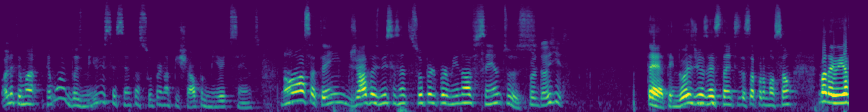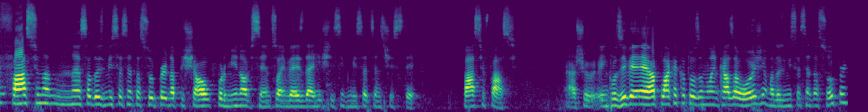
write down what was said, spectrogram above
Olha, tem uma, tem uma 2060 Super na Pichal por 1.800. Nossa, tem já 2060 Super por 1.900. Por dois dias. É, tem dois dias restantes dessa promoção. Mano, eu ia fácil na, nessa 2060 Super da Pichal por 1.900 ao invés da RX 5700 XT. Fácil, fácil. Acho, inclusive, é a placa que eu estou usando lá em casa hoje, é uma 2060 Super.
